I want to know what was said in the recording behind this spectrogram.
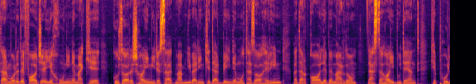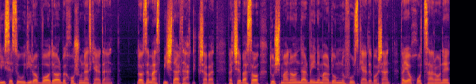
در مورد فاجعه خونین مکه گزارش هایی می رسد مبنی بر اینکه در بین متظاهرین و در قالب مردم دسته هایی بودند که پلیس سعودی را وادار به خشونت کردند. لازم است بیشتر تحقیق شود و چه بسا دشمنان در بین مردم نفوذ کرده باشند و یا خودسرانه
